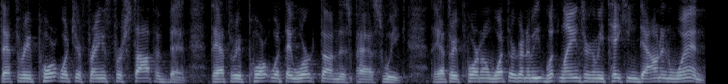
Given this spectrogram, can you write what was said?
They have to report what your frames per stop have been. They have to report what they worked on this past week. They have to report on what they're going to be, what lanes they're going to be taking down and when,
